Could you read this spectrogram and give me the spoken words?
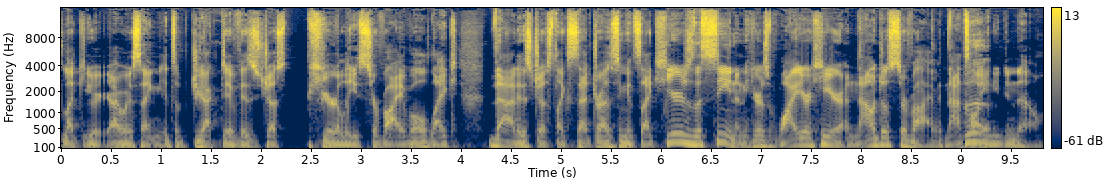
like you, I was saying, its objective is just purely survival. Like that is just like set dressing. It's like here's the scene, and here's why you're here, and now just survive, and that's all you need to know.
